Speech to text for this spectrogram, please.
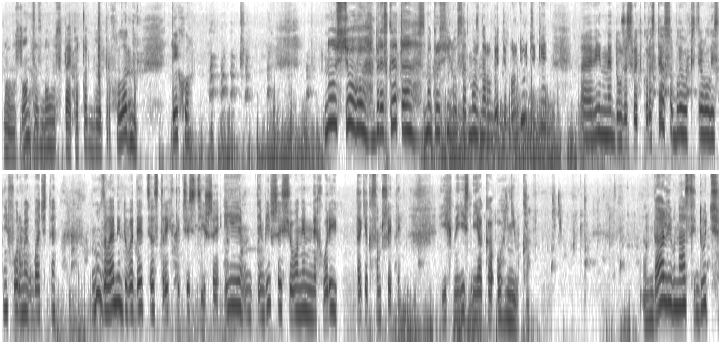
Знову сонце, знову спека. Так було прохолодно, тихо. Ну, з цього берескета з макрофілюса можна робити бордюрчики. Е, Він не дуже швидко росте, особливо пістряволисні форми, як бачите. Ну, Зелений доведеться стригти частіше. І тим більше, що вони не хворіють, так як самшити. Їх не їсть ніяка огнівка. Далі в нас йдуть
